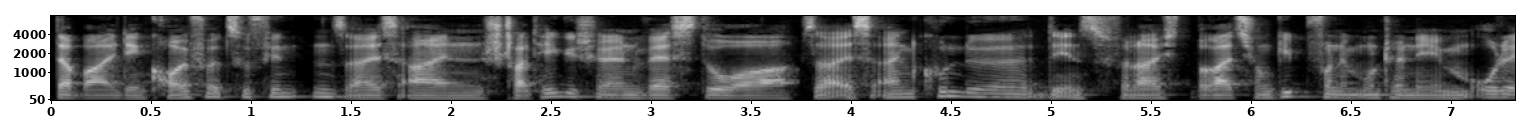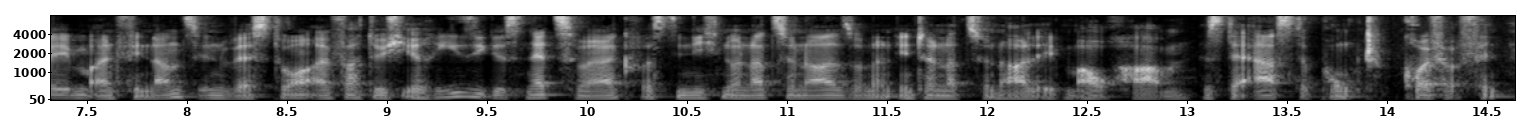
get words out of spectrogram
dabei, den Käufer zu finden, sei es ein strategischer Investor, sei es ein Kunde, den es vielleicht bereits schon gibt von dem Unternehmen oder eben ein Finanzinvestor, einfach durch ihr riesiges Netzwerk, was die nicht nur national, sondern international eben auch haben. Das ist der erste Punkt. Käufer finden.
